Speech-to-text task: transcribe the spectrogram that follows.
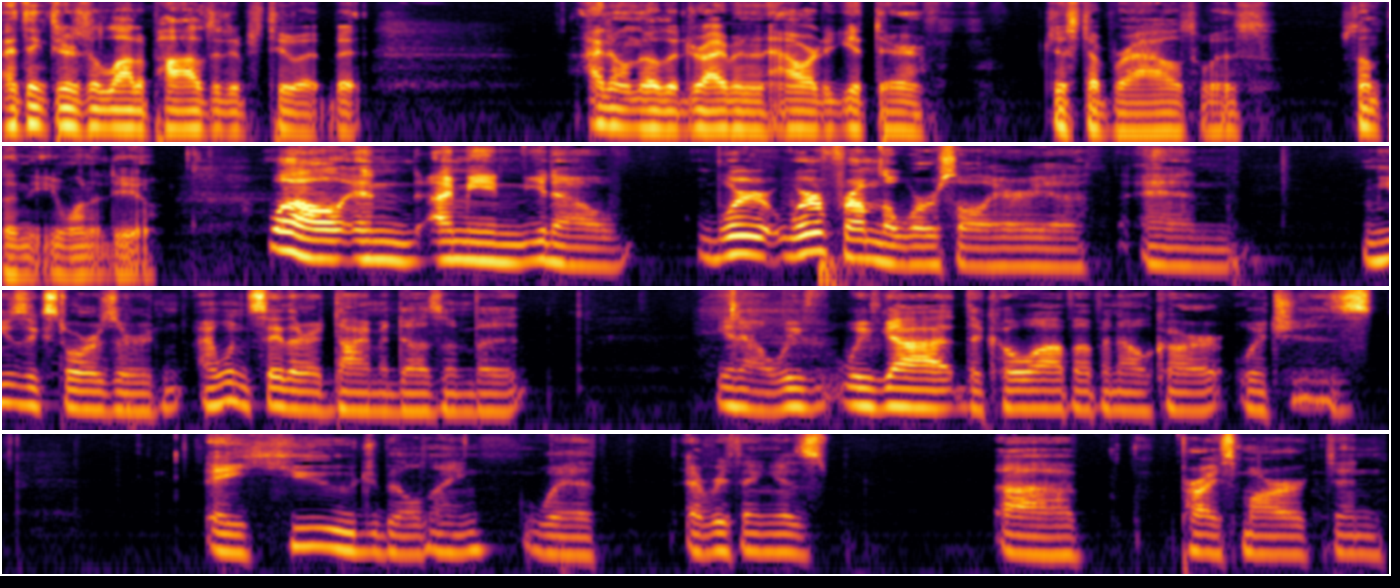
I think there's a lot of positives to it, but I don't know that driving an hour to get there just to browse was something that you want to do. Well, and I mean, you know, we're we're from the Warsaw area, and music stores are. I wouldn't say they're a dime a dozen, but you know, we've we've got the co-op up in Elkhart, which is a huge building with everything is uh, price marked and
